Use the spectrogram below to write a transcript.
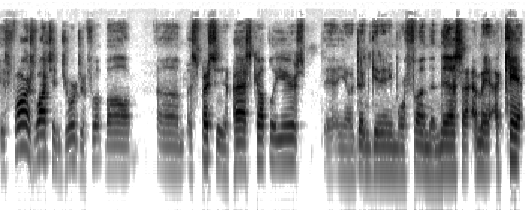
as far as watching Georgia football, um, especially the past couple of years, you know, it doesn't get any more fun than this. I, I mean, I can't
